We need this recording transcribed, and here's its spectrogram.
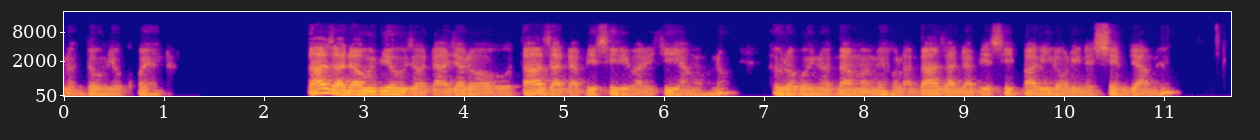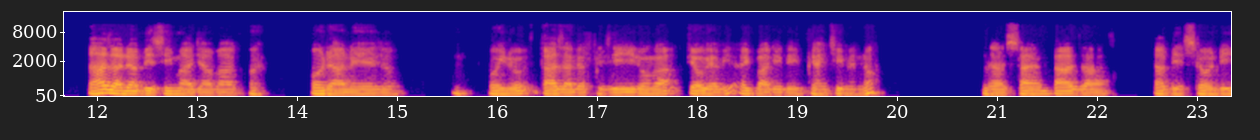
လို့၃မျိုးခွဲတာ သာဇာတာဝိပယုတ်ဆိုတော့ဒါကြတော့ဟိုသာဇာတာပစ္စည်းတွေပါကြည့်ရမှာနော်အခုတော့ဘုန်းကြီးတို့တာမှန်မယ်ဟုတ်လားသာဇာတာပစ္စည်းပါဠိတော်လေးနဲ့ရှင်းပြမယ်သာဇာတာပစ္စည်းမှာကြပါဟောတာလဲဆိုဘုန်းကြီးတို့သာဇာတာပစ္စည်းတုန်းကပြောခဲ့ပြီအဲ့ပါဠိလေးပြန်ကြည့်မယ်နော်ဒါသာသာဇာတာပစ္စည်းဒီ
